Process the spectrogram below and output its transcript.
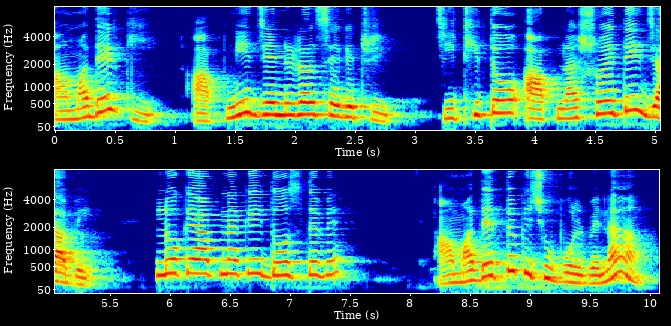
আমাদের কি? আপনি জেনারেল সেক্রেটারি। চিঠি তো আপনার সইতেই যাবে। লোকে আপনাকেই দোষ দেবে। আমাদের তো কিছু বলবে না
